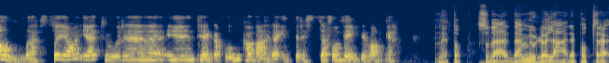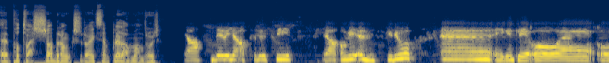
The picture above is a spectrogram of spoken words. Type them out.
alle. Så ja, jeg tror uh, Integrapoden kan være av interesse for veldig mange. Nettopp. Så det er, det er mulig å lære på, på, tvers av bransjer og eksempler, da, med andre ord? Ja, det vil jeg absolutt si. Ja, og vi ønsker jo eh, egentlig å, eh, å,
